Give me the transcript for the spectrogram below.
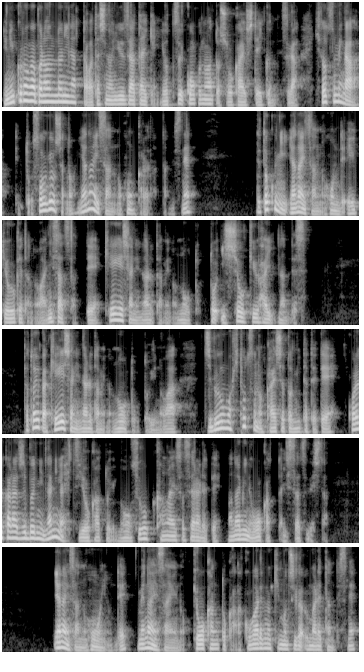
ユニクロがブランドになった私のユーザー体験4つ、この後紹介していくんですが、1つ目が、えっと、創業者の柳井さんの本からだったんですね。で特に柳井さんの本で影響を受けたのは2冊あって、経営者になるためのノートと一勝九敗なんです。例えば経営者になるためのノートというのは、自分を一つの会社と見立てて、これから自分に何が必要かというのをすごく考えさせられて学びの多かった一冊でした。柳井さんの本を読んで、柳井さんへの共感とか憧れの気持ちが生まれたんですね。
